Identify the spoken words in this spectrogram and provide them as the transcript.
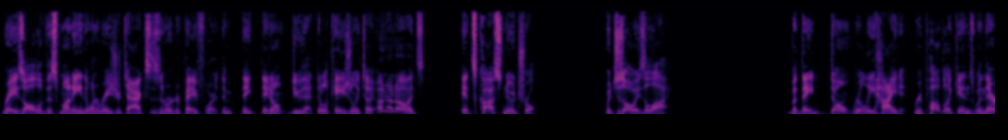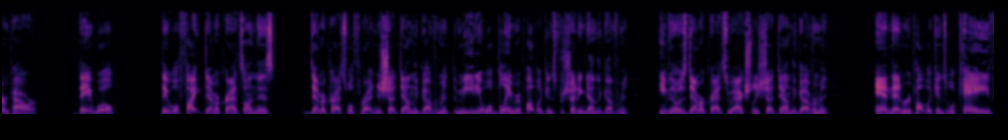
raise all of this money and they want to raise your taxes in order to pay for it. They they, they don't do that. They'll occasionally tell you, "Oh no, no, it's it's cost neutral, which is always a lie. But they don't really hide it. Republicans, when they're in power, they will they will fight Democrats on this. Democrats will threaten to shut down the government. The media will blame Republicans for shutting down the government, even though it was Democrats who actually shut down the government. And then Republicans will cave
